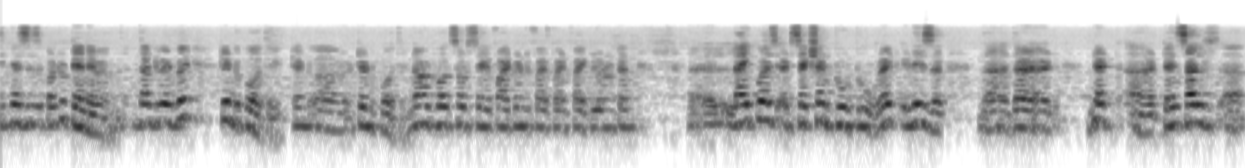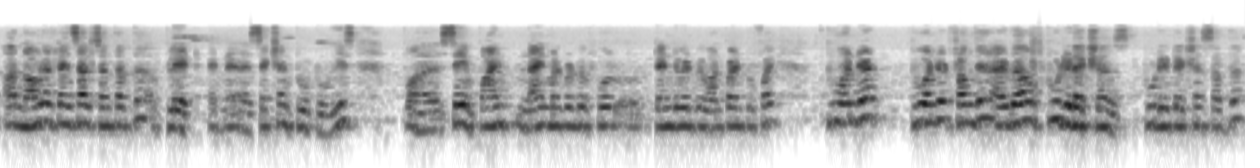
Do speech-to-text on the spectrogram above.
thickness is equal to 10 mm that divided by 10 to power 3 10, uh, 10 to power 3 now it works out say 525.5 kilonewton. Uh, likewise at section 2 2 right? It is uh, the net uh, tensile uh, or nominal tensile strength of the plate at uh, section 2 2 is uh, same 0.9 multiplied by 4 10 divided by 1.25 200 200 from there I do have two deductions two directions of the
